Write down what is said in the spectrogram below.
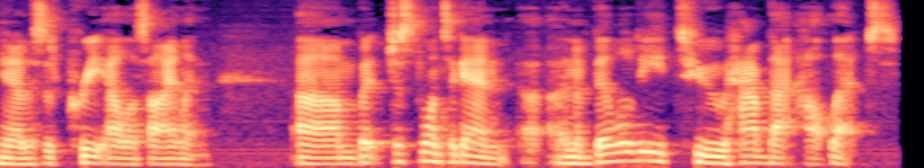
You know, this is pre Ellis Island, um, but just once again, an ability to have that outlet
